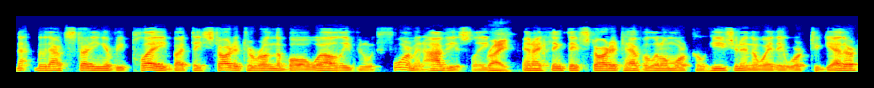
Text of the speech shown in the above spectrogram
not without studying every play, but they started to run the ball well, even with Foreman, obviously. Right. And I think they've started to have a little more cohesion in the way they work together.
